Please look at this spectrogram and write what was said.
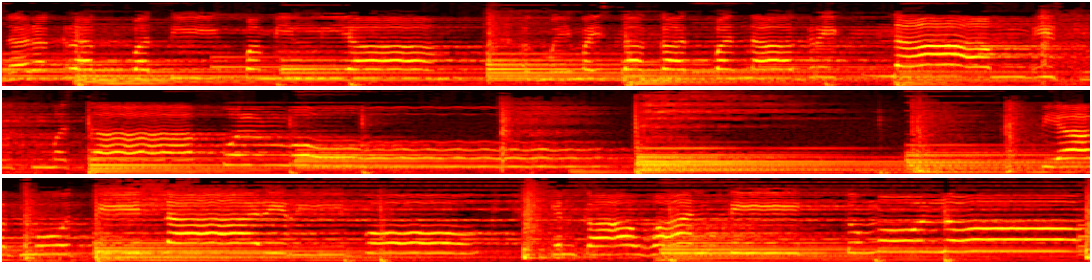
Narakrak pati pamilya may sakat panagrik nam Isut masapul mo Biyag mo tinariribo Ken kawan ti tumulong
